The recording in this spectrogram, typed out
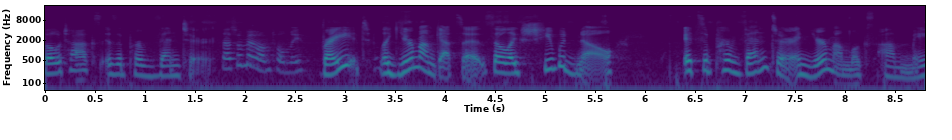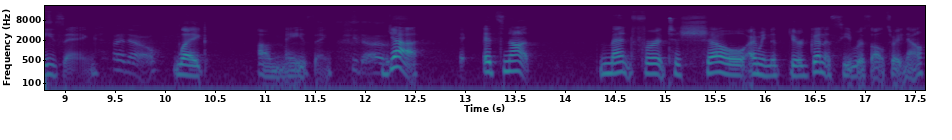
Botox is a preventer. that's what my mom told me. right? Like your mom gets it. So like she would know. It's a preventer and your mom looks amazing. I know Like amazing. she does. Yeah. It's not meant for it to show. I mean, you're gonna see results right now,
